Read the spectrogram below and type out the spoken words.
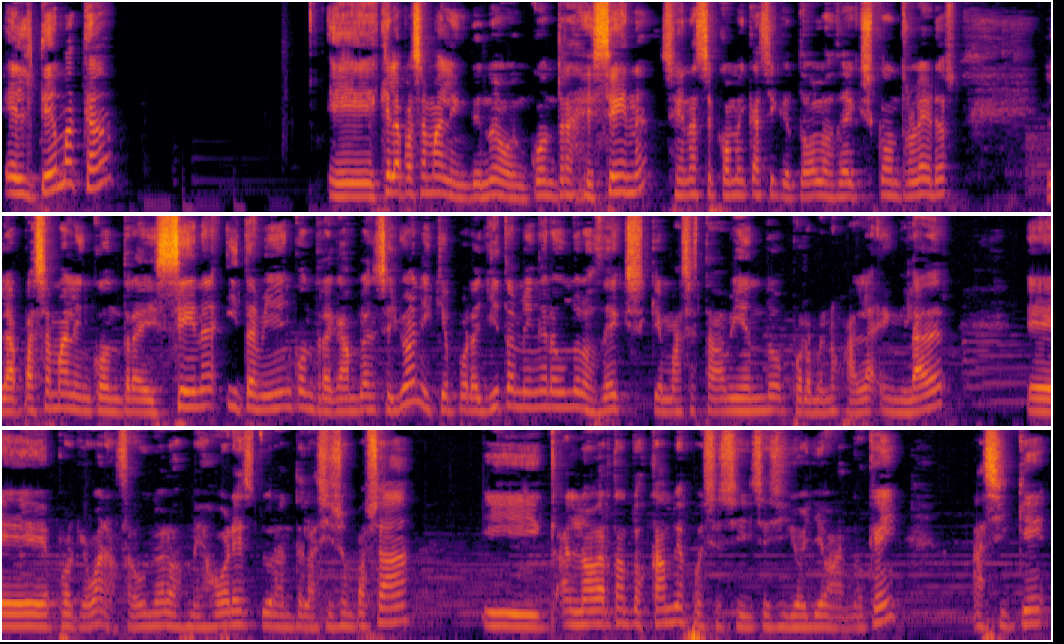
El tema acá eh, es que la pasa mal de nuevo en contra de Sena. Sena se come casi que todos los decks controleros. La pasa mal en contra de Sena y también en contra de Gamblan y que por allí también era uno de los decks que más estaba viendo, por lo menos en ladder. Eh, porque bueno, fue uno de los mejores durante la season pasada. Y al no haber tantos cambios, pues se, se siguió llevando, ¿ok? Así que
